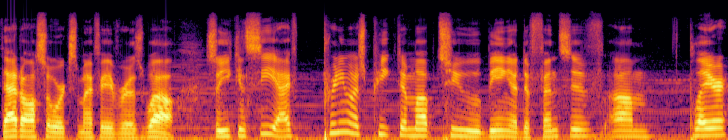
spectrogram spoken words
that also works in my favor as well. So you can see I've pretty much peaked him up to being a defensive um, player.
